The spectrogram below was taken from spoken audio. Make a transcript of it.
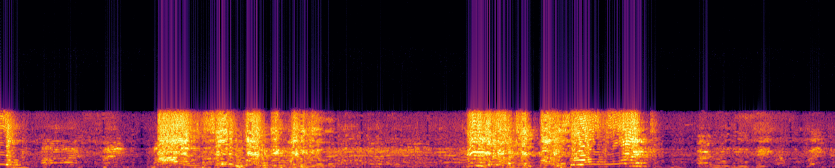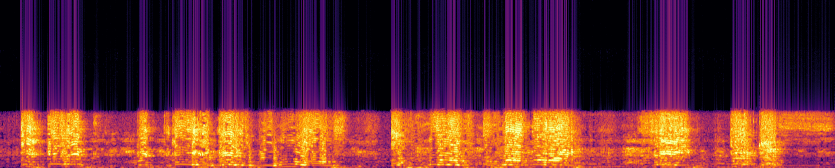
some of the fellow, I would say one thing for you. You cannot take my soul, boy! It doesn't, to the rules of one of, my purpose.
